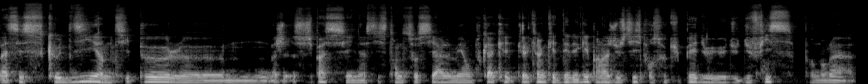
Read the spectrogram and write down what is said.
Bah, c'est ce que dit un petit peu le. Bah, je ne sais pas si c'est une assistante sociale, mais en tout cas quelqu'un qui est délégué par la justice pour s'occuper du, du, fils pendant la,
